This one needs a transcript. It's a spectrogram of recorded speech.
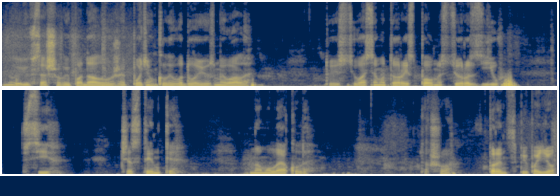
Ну і все, що випадало вже потім, коли водою змивали. Тобто Вася моторист повністю роз'їв всі частинки на молекули. Так що, в принципі, пойдет.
